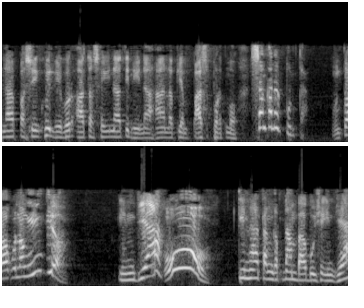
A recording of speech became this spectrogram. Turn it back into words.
Napasin ko yung labor ata sa'yo natin, hinahanap yung passport mo. Saan ka nagpunta? Punta ako ng India. India? Oo! Tinatanggap na ang baboy sa India?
